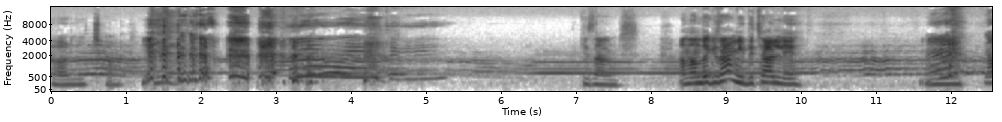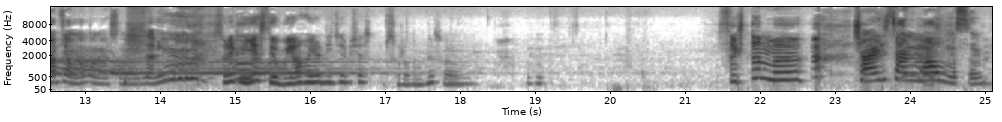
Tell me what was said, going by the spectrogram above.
Charlie, Charlie. Güzelmiş. Anan da güzel miydi Charlie? Hmm. Ne yapacaksın lan anasını güzelliğini? Sürekli yes diyor bu ya. Hayır diyeceği bir şey soralım. Ne soralım? Sıçtın mı? Charlie sen mal mısın?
